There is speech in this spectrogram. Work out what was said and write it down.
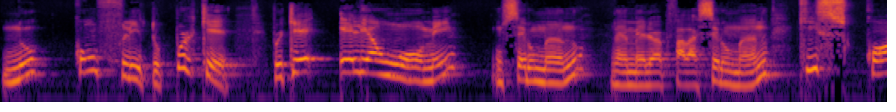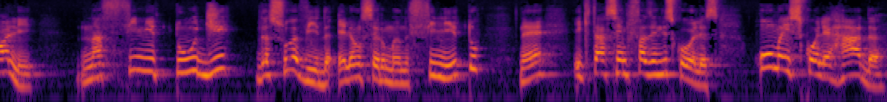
no conflito. Por quê? Porque ele é um homem, um ser humano, né, melhor falar ser humano, que escolhe na finitude da sua vida. Ele é um ser humano finito né, e que está sempre fazendo escolhas. Uma escolha errada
